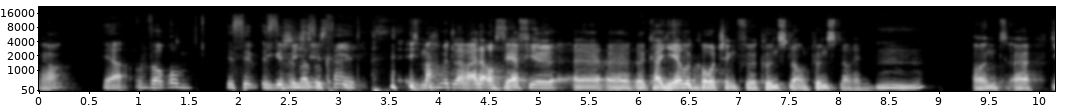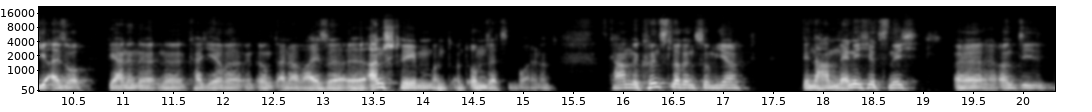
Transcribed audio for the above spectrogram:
Ja? Ja, und warum? Ist dem, ist dem immer so kalt? Die, ich mache mittlerweile auch sehr viel äh, äh, Karrierecoaching für Künstler und Künstlerinnen. Mhm. Und äh, die also gerne eine, eine Karriere in irgendeiner Weise äh, anstreben und, und umsetzen wollen. Und es kam eine Künstlerin zu mir, den Namen nenne ich jetzt nicht, äh, und die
